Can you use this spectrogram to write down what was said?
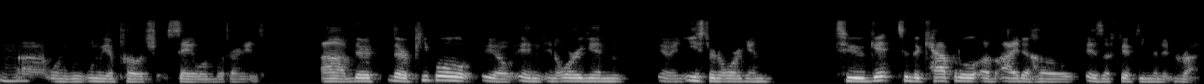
mm-hmm. uh, when we when we approach Salem with our needs. Um, there there are people you know in in Oregon you know in Eastern Oregon to get to the capital of Idaho is a 50 minute drive.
